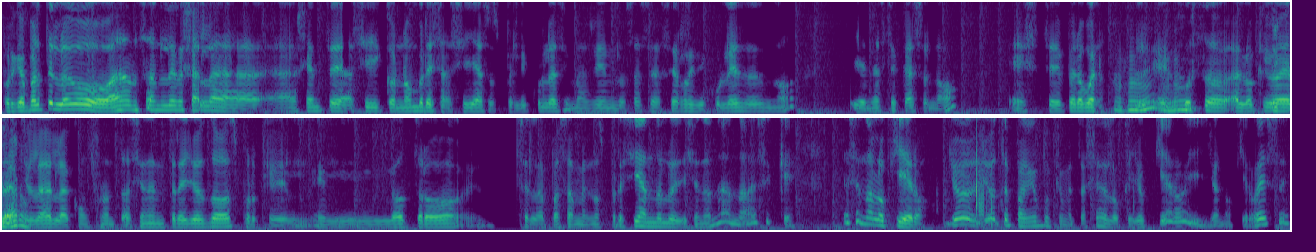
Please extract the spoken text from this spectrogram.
porque aparte luego Adam Sandler jala a, a gente así, con nombres así a sus películas y más bien los hace hacer ridiculeces, ¿no? Y en este caso no. Este, pero bueno, Ajá, eh, ajá. justo a lo que Sí, iba era claro. que la, la confrontación entre ellos dos, porque el, el otro se la pasa menospreciándolo y diciendo, no, no, ese que, ese no lo quiero. Yo, yo te pagué porque me trajeras lo que yo quiero y yo no quiero ese.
